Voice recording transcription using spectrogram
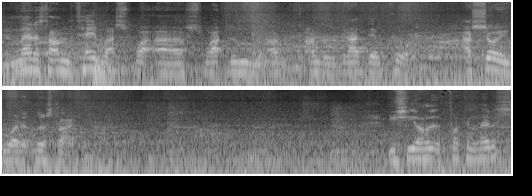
The lettuce on the table, I uh, swapped them onto the goddamn floor. I'll show you what it looks like. You see all that fucking lettuce?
